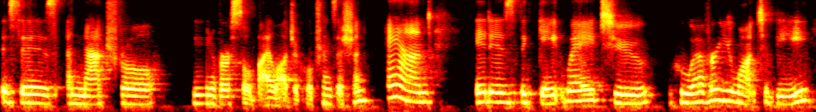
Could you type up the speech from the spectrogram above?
This is a natural, universal biological transition. And it is the gateway to whoever you want to be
